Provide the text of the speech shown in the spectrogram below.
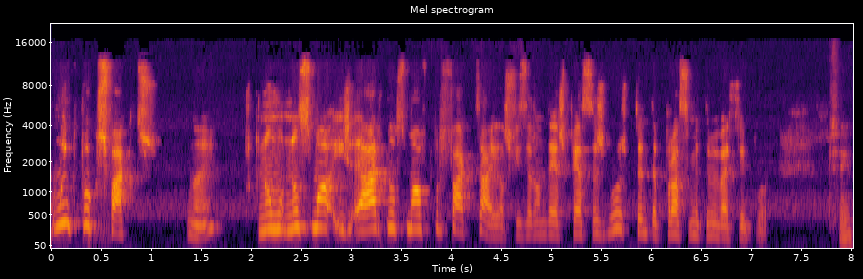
muito poucos factos, não é? Porque não, não se move, a arte não se move por factos. Ah, eles fizeram 10 peças boas, portanto a próxima também vai ser boa. Sim.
